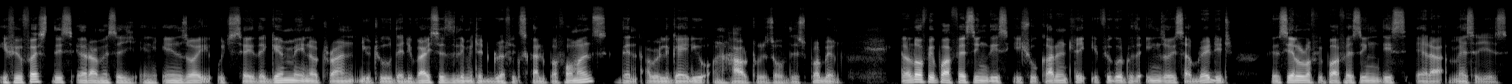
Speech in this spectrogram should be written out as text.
If you face this error message in Inzoi, which say the game may not run due to the device's limited graphics card performance, then I will guide you on how to resolve this problem. A lot of people are facing this issue currently. If you go to the Inzoi subreddit, you can see a lot of people are facing these error messages.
